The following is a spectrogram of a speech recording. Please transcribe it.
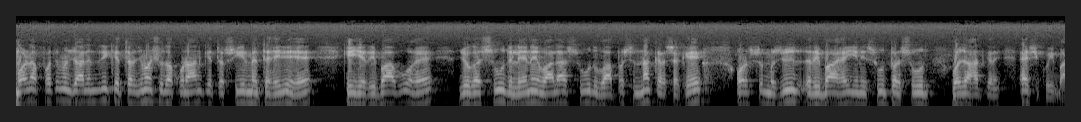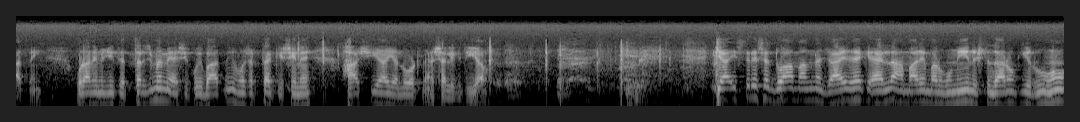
مولانا فتح الجالندری کے ترجمہ شدہ قرآن کے تفسیر میں تحریر ہے کہ یہ ربا وہ ہے جو اگر سود لینے والا سود واپس نہ کر سکے اور اس مزید ربا ہے یعنی سود پر سود وضاحت کریں ایسی کوئی بات نہیں۔ قرآن مجید کے ترجمے میں ایسی کوئی بات نہیں، ہو سکتا کسی نے ہاشیا یا نوٹ میں ایسا لکھ دیا ہو۔ کیا اس طرح سے دعا مانگنا جائز ہے کہ اے اللہ ہمارے مرحومین رشتہ داروں کی روحوں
